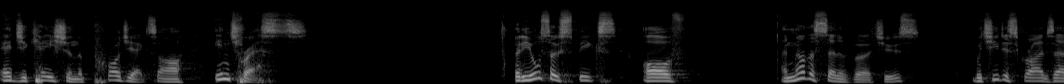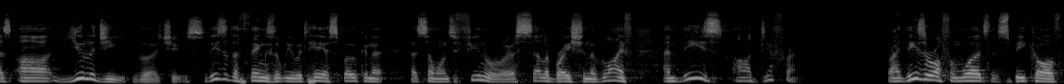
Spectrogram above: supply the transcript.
education, the projects, our interests. But he also speaks of another set of virtues, which he describes as our eulogy virtues. These are the things that we would hear spoken at, at someone's funeral or a celebration of life. And these are different, right? These are often words that speak of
